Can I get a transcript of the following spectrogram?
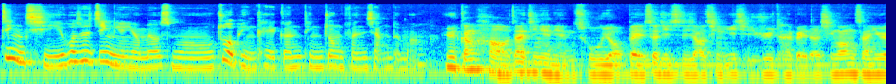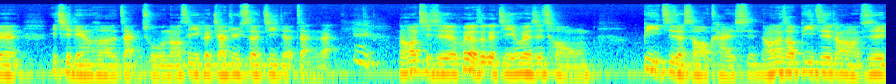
近期或是近年有没有什么作品可以跟听众分享的吗？因为刚好在今年年初有被设计师邀请一起去台北的星光三月。一起联合展出，然后是一个家具设计的展览。嗯，然后其实会有这个机会是从毕制的时候开始，然后那时候毕制刚好是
